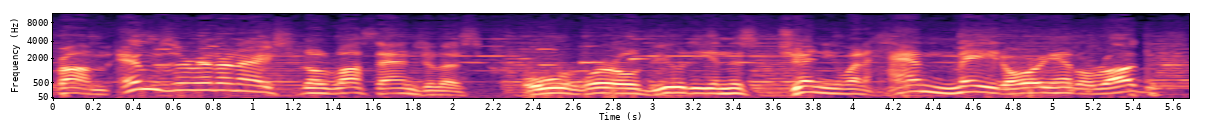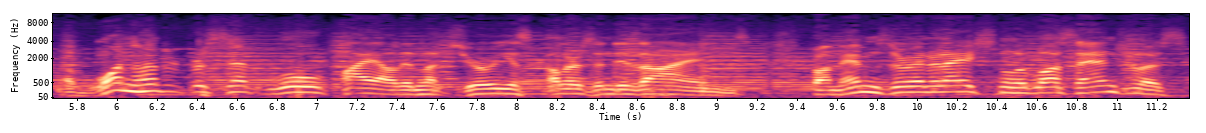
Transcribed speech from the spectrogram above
from Emser International Los Angeles. Old world beauty in this genuine handmade Oriental rug of 100% wool pile in luxurious colors and designs from Emser International of Los Angeles.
